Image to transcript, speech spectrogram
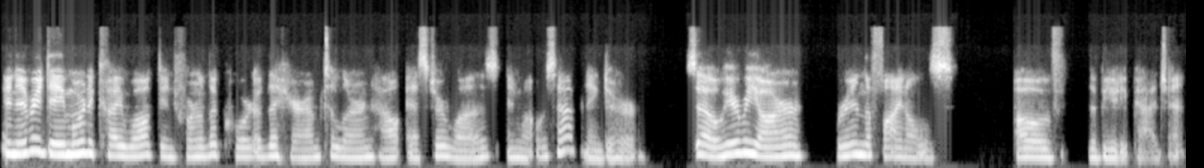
And every day Mordecai walked in front of the court of the harem to learn how Esther was and what was happening to her. So here we are. We're in the finals of the beauty pageant,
